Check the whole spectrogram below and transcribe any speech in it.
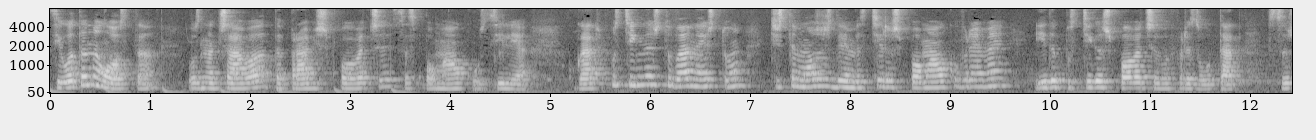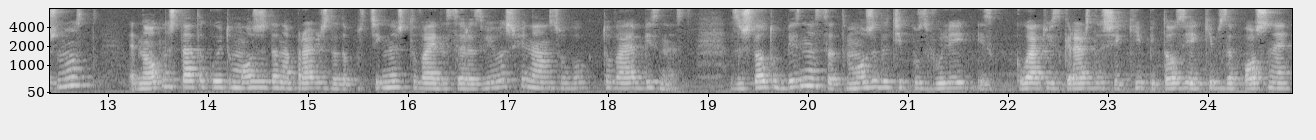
Силата на лоста означава да правиш повече с по-малко усилия. Когато постигнеш това нещо, ти ще можеш да инвестираш по-малко време и да постигаш повече в резултат. Всъщност, едно от нещата, които можеш да направиш, за да постигнеш това и да се развиваш финансово, това е бизнес. Защото бизнесът може да ти позволи, когато изграждаш екип и този екип започне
